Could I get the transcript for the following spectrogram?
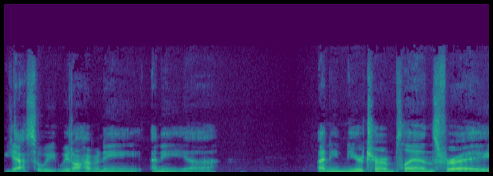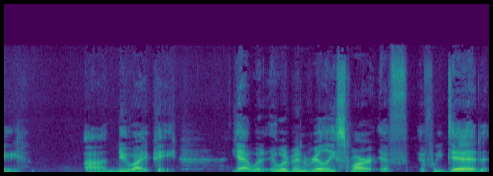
yeah, so we, we don't have any any uh, any near term plans for a uh, new IP. Yeah, it would, it would have been really smart if if we did,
